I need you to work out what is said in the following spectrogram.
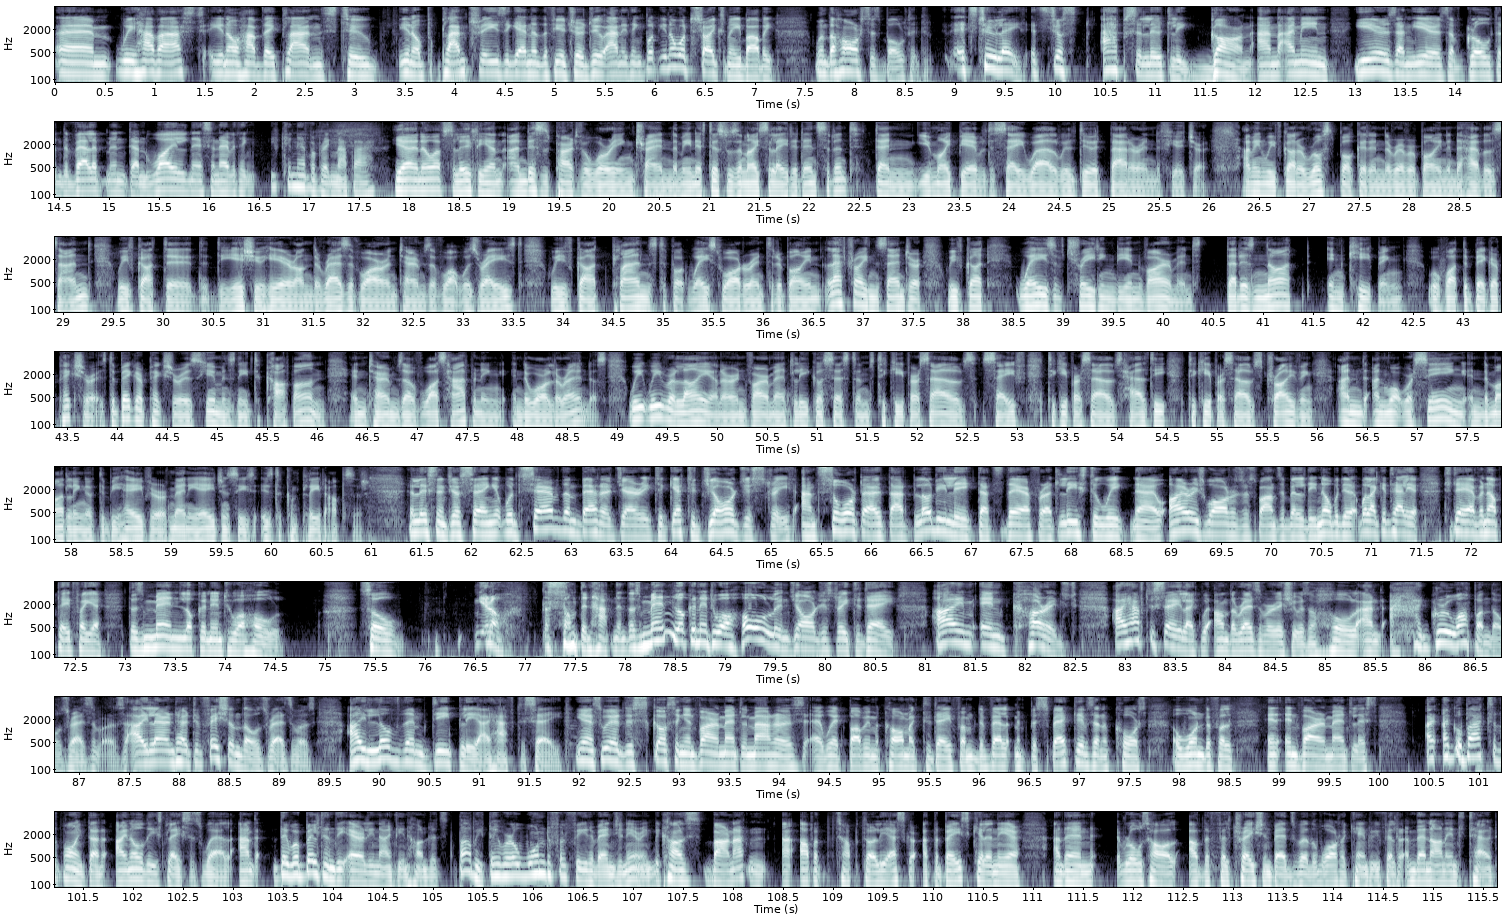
Um, we have asked, you know, have they plans to, you know, plant trees again in the future, do anything? But you know what strikes me, Bobby? When the horse is bolted, it's too late. It's just absolutely gone. And I mean, years and years of growth and development and wildness and everything, you can never bring that back. Yeah, no, absolutely. And and this is part of a worrying trend. I mean, if this was an isolated incident, then you might be able to say, well, we'll do it better in the future. I mean, we've got a rust bucket in the River Boyne and the Hevel Sand. We've got the, the, the issue here on the reservoir in terms of what was raised. We've got plans to put wastewater into the Boyne. Left, right, and centre, we've got ways of treating the environment that is not in keeping with what the bigger picture is. The bigger picture is humans need to cop on in terms of what's happening in the world around us. We, we rely on our environmental ecosystems to keep ourselves safe, to keep ourselves healthy, to keep ourselves thriving. And, and what we're seeing in the modelling of the behaviour of many agencies is the complete opposite. A listener just saying it would serve them better, Jerry, to get to George's Street and sort out that bloody leak that's there for at least a week now. Irish Water's responsibility. Nobody. Well, I can tell you today. I have an update for you. There's men looking into a hole. So, you know, there's something happening. There's men looking into a hole in George's Street today. I'm encouraged. I have to say, like on the reservoir issue as a whole, and I grew up on those reservoirs. I learned how to fish on those reservoirs. I love them deeply, I have to say. Yes, we're discussing environmental matters uh, with Bobby McCormick today from Development Perspectives, and of course, a wonderful environmentalist. I, I, go back to the point that I know these places well, and they were built in the early 1900s. Bobby, they were a wonderful feat of engineering because Barnattin, uh, up at the top of Tullyesker, at the base, Killineer, and then Rose Hall are the filtration beds where the water came to be filtered, and then on into town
